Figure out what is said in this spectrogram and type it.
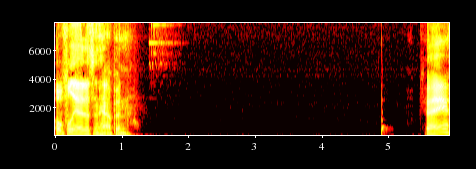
Hopefully that doesn't happen. Okay.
